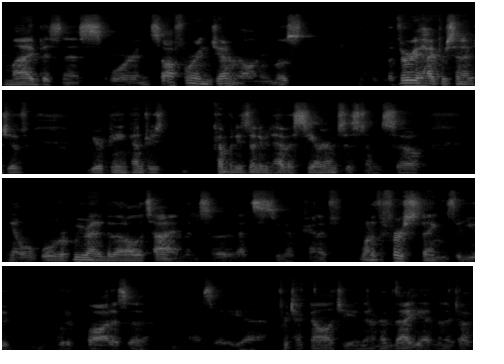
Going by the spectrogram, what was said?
my business or in software in general. I mean, most a very high percentage of European countries companies don't even have a CRM system, so you know we'll, we run into that all the time, and so that's you know kind of one of the first things that you would have bought as a as a uh, for technology, and they don't have that yet. And then they're talking,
